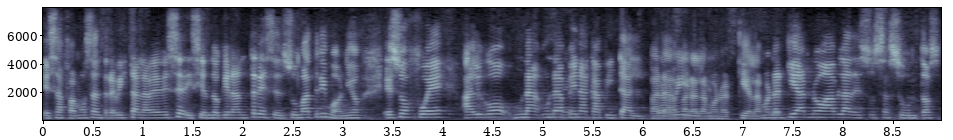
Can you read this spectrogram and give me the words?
esa famosa entrevista a la BBC diciendo que eran tres en su matrimonio, eso fue algo, una, una pena capital para, para, la monarquía. La monarquía no habla de esos asuntos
